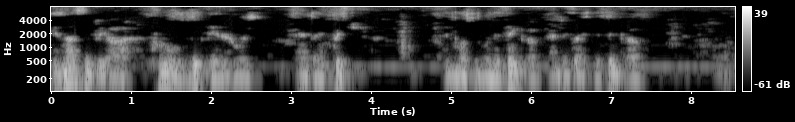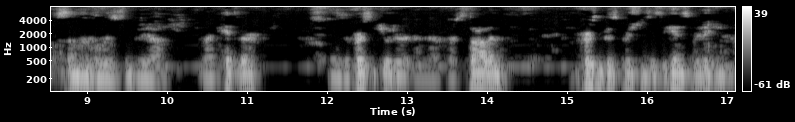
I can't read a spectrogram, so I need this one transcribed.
he's not simply a cruel dictator who is anti-Christian. Most people, when they think of Antichrist, they think of Uh, uh, someone who is simply a, like Hitler, who is a persecutor, and a, Stalin, persecutes Christians, is against religion.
